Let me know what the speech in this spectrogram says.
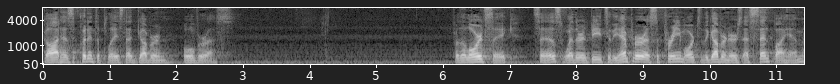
God has put into place that govern over us. For the Lord's sake, says, whether it be to the emperor as supreme or to the governors as sent by him,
